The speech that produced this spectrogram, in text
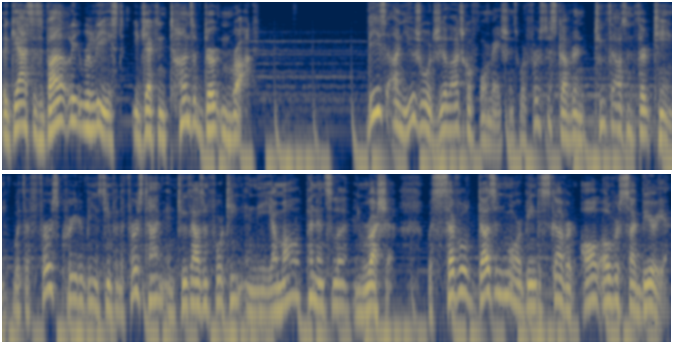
the gas is violently released, ejecting tons of dirt and rock. These unusual geological formations were first discovered in 2013, with the first crater being seen for the first time in 2014 in the Yamal Peninsula in Russia, with several dozen more being discovered all over Siberia.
